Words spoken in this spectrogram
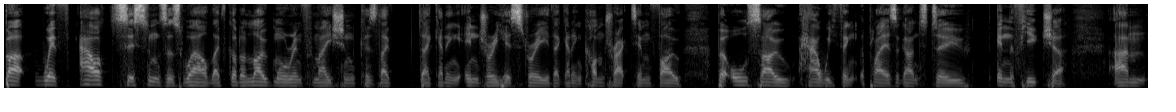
But with our systems as well, they've got a load more information because they've they're getting injury history, they're getting contract info, but also how we think the players are going to do in the future. Um,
